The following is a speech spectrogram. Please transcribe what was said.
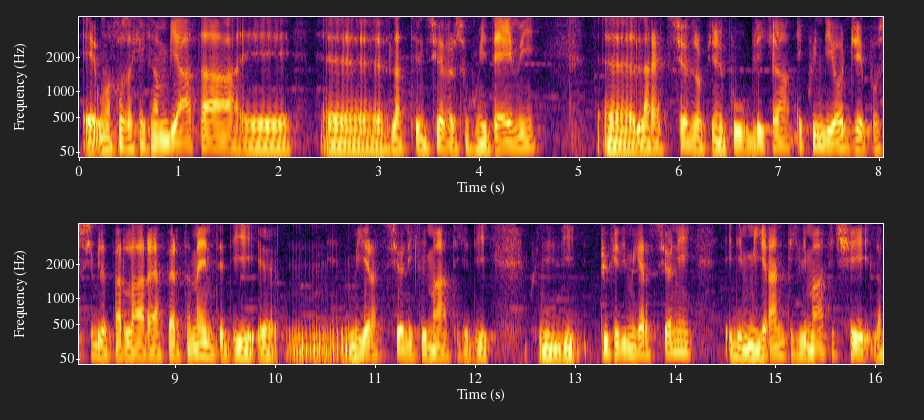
E una cosa che è cambiata è eh, l'attenzione verso quei temi eh, la reazione dell'opinione pubblica e quindi oggi è possibile parlare apertamente di eh, migrazioni climatiche, di, quindi di, più che di migrazioni e di migranti climatici, la,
